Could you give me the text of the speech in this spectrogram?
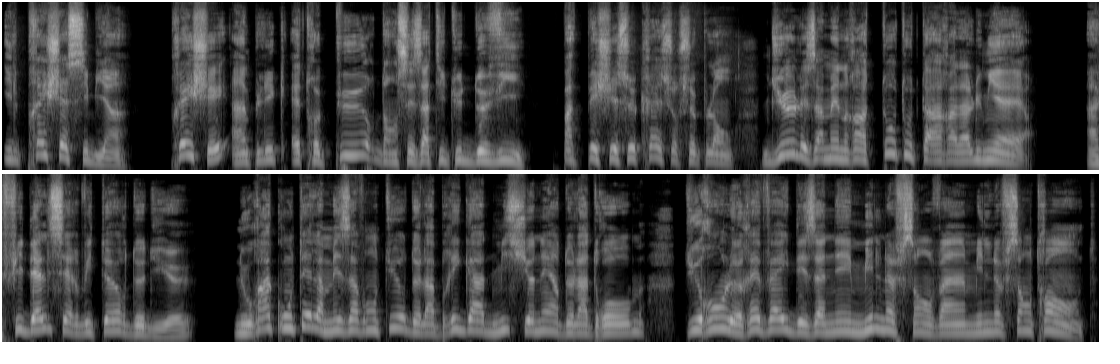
Il prêchait si bien. Prêcher implique être pur dans ses attitudes de vie. Pas de péché secret sur ce plan. Dieu les amènera tôt ou tard à la lumière. Un fidèle serviteur de Dieu nous racontait la mésaventure de la brigade missionnaire de la Drôme durant le réveil des années 1920-1930.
